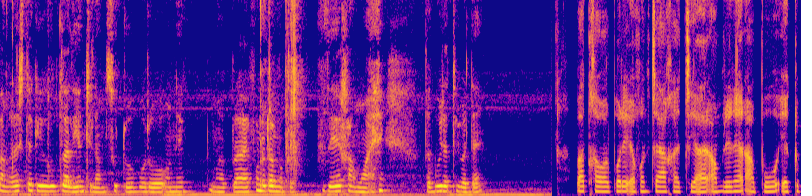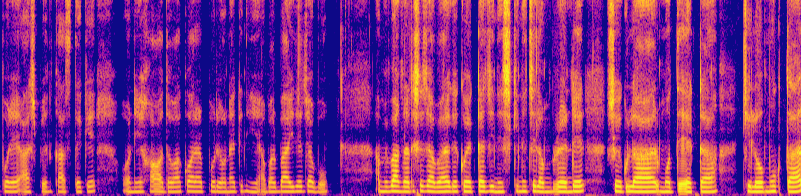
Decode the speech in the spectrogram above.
বাংলাদেশ থেকেও জালি আনছিলাম ছোটো বড় অনেক প্রায় পনেরোটার মতো। যে খামোয়ায় তা গুইরা তুইবার দেয় ভাত খাওয়ার পরে এখন চা খাচ্ছি আর আমরিনের আপু একটু পরে আসবেন কাজ থেকে। উনি খাওয়া দাওয়া করার পরে ওনাকে নিয়ে আবার বাইরে যাব। আমি বাংলাদেশে যাবার আগে কয়েকটা জিনিস কিনেছিলাম। ব্র্যান্ডের সেগুলার মধ্যে একটা ছিল মুক্তার।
